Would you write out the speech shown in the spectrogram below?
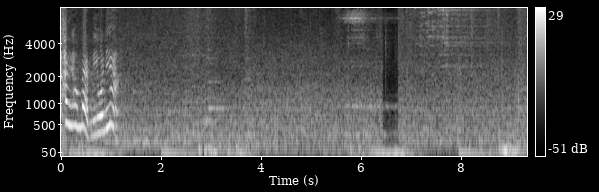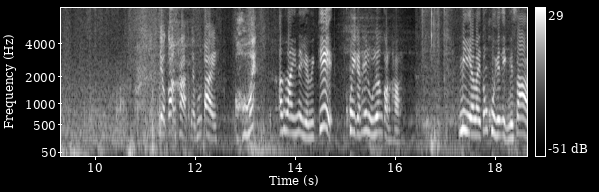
ใครทำแบบนี้วะเนี่ย เดี๋ยวก่อนค่ะ อย่าเพิ่งไป โอ้ยอะไรเนี่ยยายวิกกี้ คุยกันให้รู้เรื่องก่อนค่ะ มีอะไรต้องคุยกันอีกไม่ทราบ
